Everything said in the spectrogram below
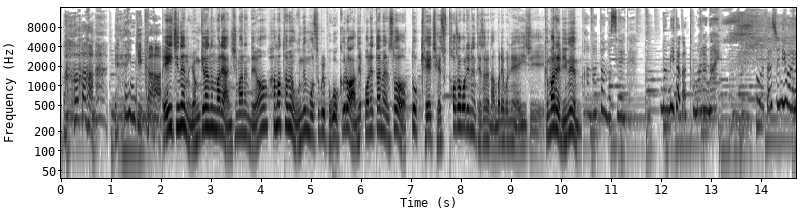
엔기카 에이지는 연기라는 말에 안심하는데요 하마터면 우는 모습을 보고 끌어안을 뻔했다면서 또 개 재수 터져버리는 대사를 남발해버리는 에이지 그 말에 리는 涙が止まらない私には優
